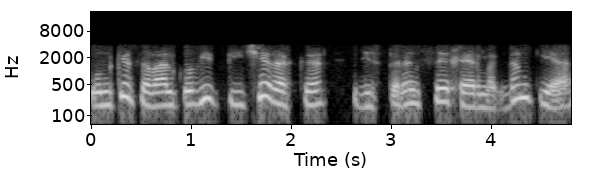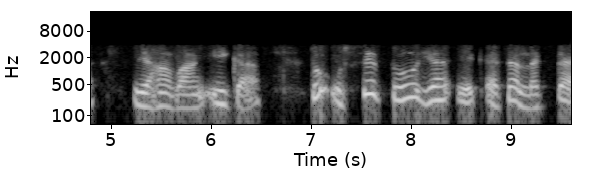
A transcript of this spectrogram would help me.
उनके सवाल को भी पीछे रखकर जिस तरह से खैर मकदम किया यहाँ वांग ई का तो उससे तो यह एक ऐसा लगता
